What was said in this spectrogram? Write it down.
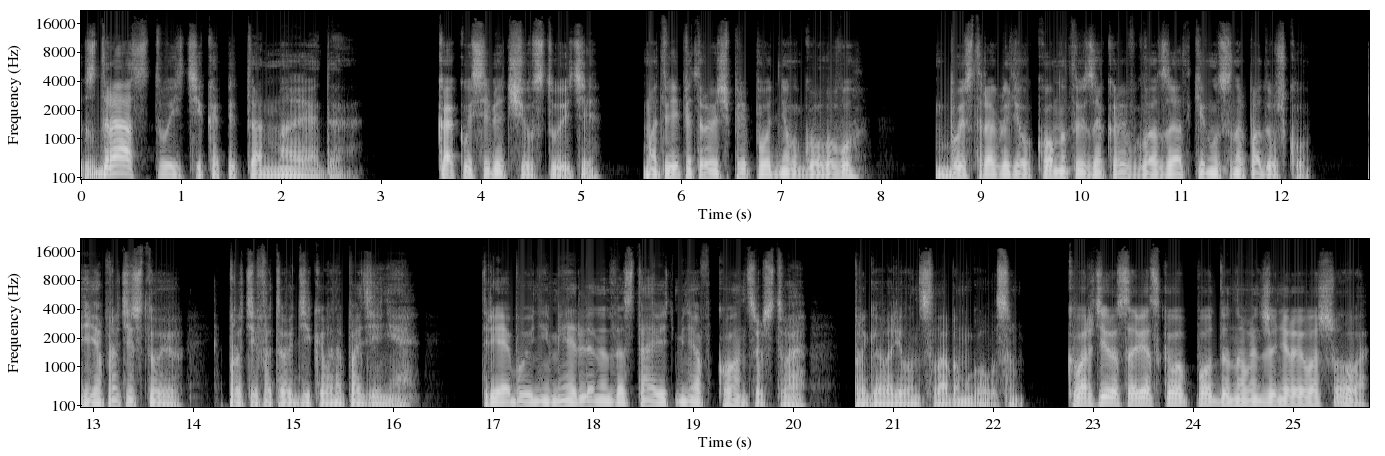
Здравствуйте, капитан Маэда. Как вы себя чувствуете? Матвей Петрович приподнял голову, быстро оглядел комнату и, закрыв глаза, откинулся на подушку. Я протестую против этого дикого нападения. Требую немедленно доставить меня в консульство, проговорил он слабым голосом. Квартира советского подданного инженера Ивашова,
